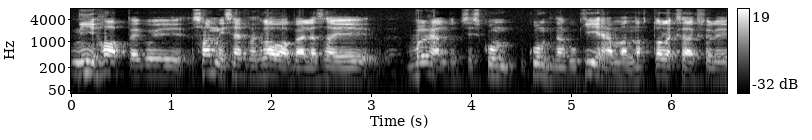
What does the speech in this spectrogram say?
nii HP kui Sunny server laua peal ja sai võrreldud siis kumb, kumb nagu kiirem on, noh, tolleks ajaks oli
